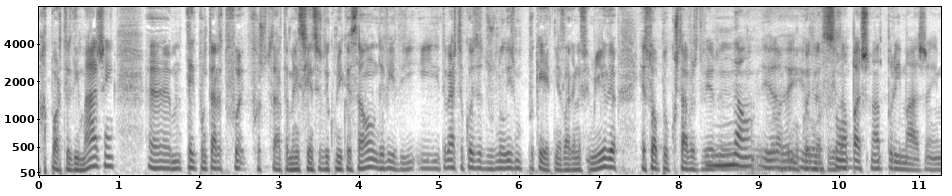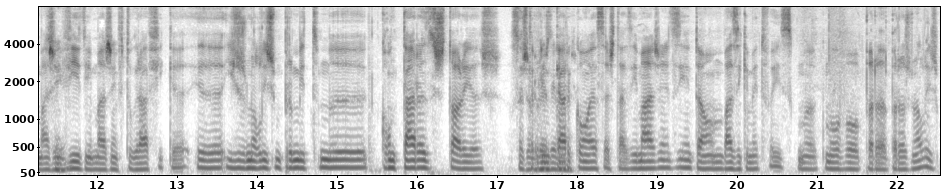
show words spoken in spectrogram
repórter de imagem. Uh, tenho de perguntar, tu foi, foste estudar também Ciências da Comunicação, David, e, e também esta coisa do jornalismo, porquê? Tinhas alguém na família? É só porque gostavas de ver? Não, eu, eu sou um apaixonado por imagem, imagem Sim. vídeo, imagem fotográfica uh, e jornalismo permite-me contar as histórias, ou seja, Através brincar com essas tais imagens e então basicamente foi isso que me, que me levou para, para o jornalismo.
